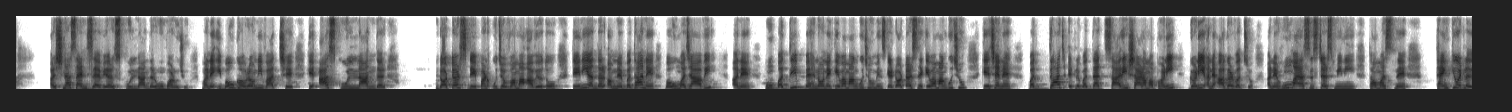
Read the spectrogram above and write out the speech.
અર્ચના સેન્ટ ઝેવિયર સ્કૂલના અંદર હું ભણું છું. મને એ બહુ ગૌરવની વાત છે કે આ સ્કૂલના અંદર ડોટર્સ ડે પણ ઉજવવામાં આવ્યો હતો. તેની અંદર અમને બધાને બહુ મજા આવી અને હું બધી બહેનોને કહેવા માંગુ છું મીન્સ કે ડોટર્સને કહેવા માંગુ છું કે છે ને, બધા જ એટલે બધા જ સારી શાળામાં ભણી, ગણી અને આગળ વધશો. અને હું મારા સિસ્ટર્સ મિની થોમસને થેન્ક યુ એટલે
